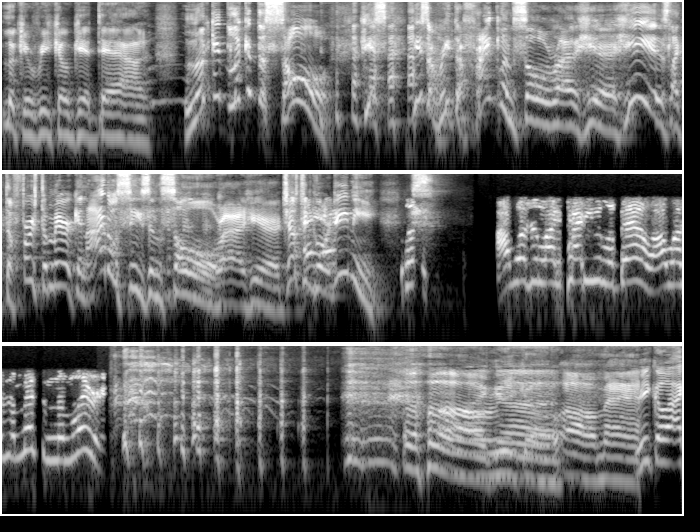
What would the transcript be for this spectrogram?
Look at Rico get down. Look at look at the soul. He's he's Aretha Franklin soul right here. He is like the first American Idol season soul right here. Justin Hey, hey. Guarini. Look, I wasn't like Patti LaBelle. I wasn't missing them lyrics. Oh, oh Rico. Oh man. Rico, I,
